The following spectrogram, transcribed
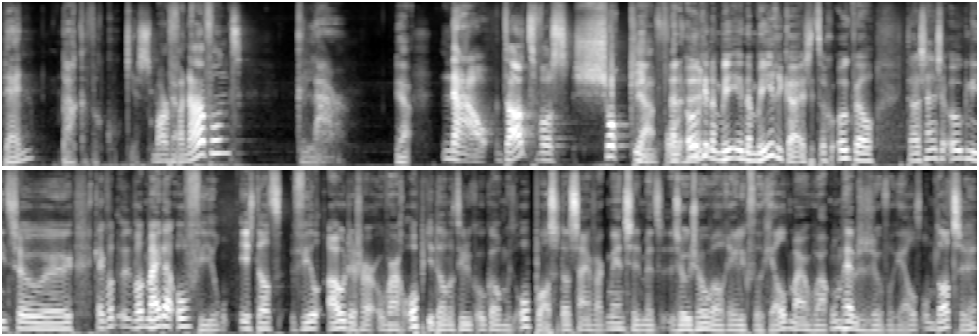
Dan bakken we koekjes. Maar Ja. vanavond, klaar. Ja. Nou, dat was shocking Ja, voor en hun. ook in, in Amerika is het toch ook wel... Daar zijn ze ook niet zo... eh, kijk, wat, wat mij daar opviel... is dat veel ouders waar, waarop je dan natuurlijk ook al moet oppassen... dat zijn vaak mensen met sowieso wel redelijk veel geld. Maar waarom hebben ze zoveel geld? Omdat ze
